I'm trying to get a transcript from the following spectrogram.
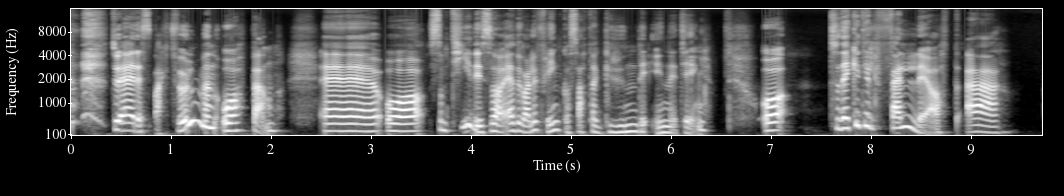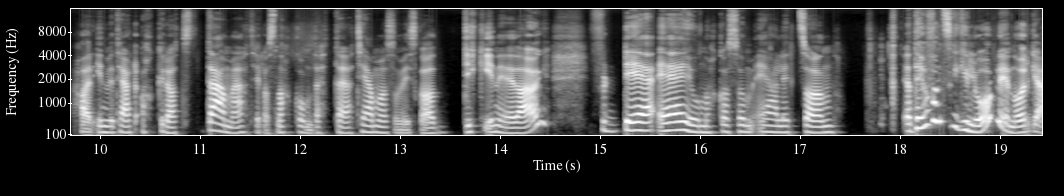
du er respektfull, men åpen. Eh, og samtidig så er du veldig flink å sette deg grundig inn i ting. Og, så det er ikke tilfeldig at jeg har invitert akkurat deg med til å snakke om dette temaet som vi skal dykke inn i i dag, for det er jo noe som er litt sånn Ja, det er jo faktisk ikke lovlig i Norge,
